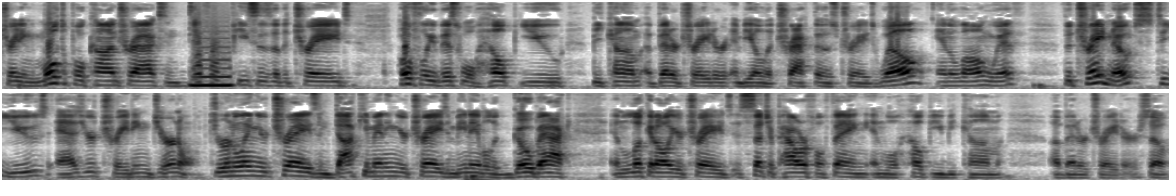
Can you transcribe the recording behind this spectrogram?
trading multiple contracts and different pieces of the trades. Hopefully this will help you become a better trader and be able to track those trades well and along with the trade notes to use as your trading journal. Journaling your trades and documenting your trades and being able to go back and look at all your trades is such a powerful thing and will help you become a better trader. So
